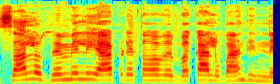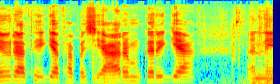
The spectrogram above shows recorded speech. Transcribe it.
સાલો ફેમિલી આપણે તો હવે બકાલું બાંધીને નવરા થઈ ગયા હતા પછી આરામ કરી ગયા. અને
